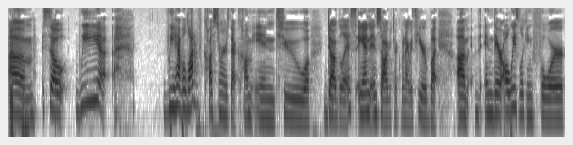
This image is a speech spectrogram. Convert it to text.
Um, so we we have a lot of customers that come into Douglas and in Saugatuck when I was here, but um, and they're always looking for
